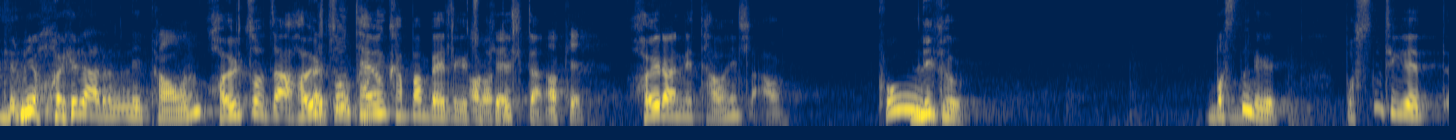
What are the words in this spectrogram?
тэрний 2.5 нь 200 за 250 компани байлаа гэж бодъё л та. Окей. 2.5-ыг л авна. Нэг хөв. Бос нь тэгээд Бус нь тэгээд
